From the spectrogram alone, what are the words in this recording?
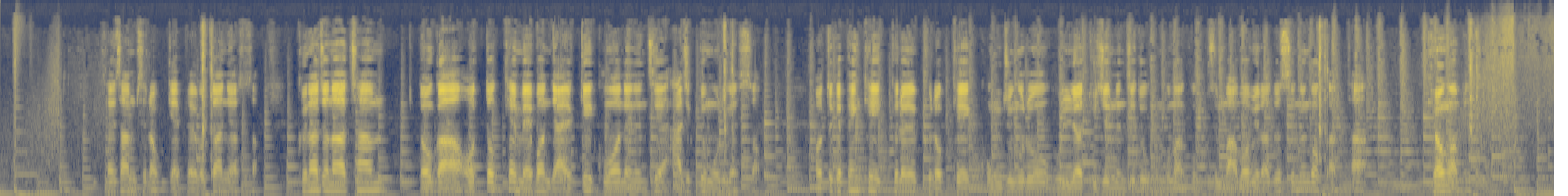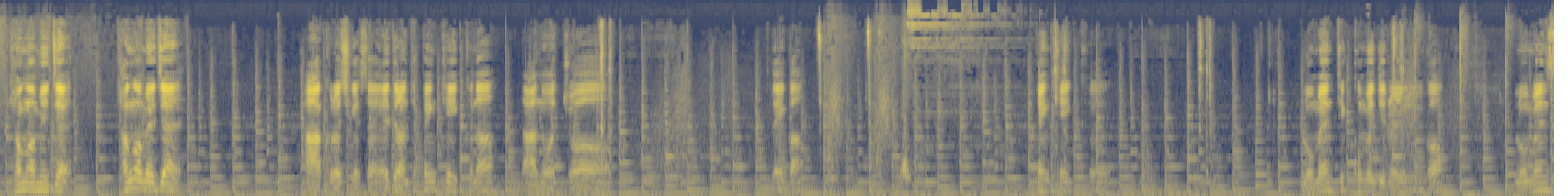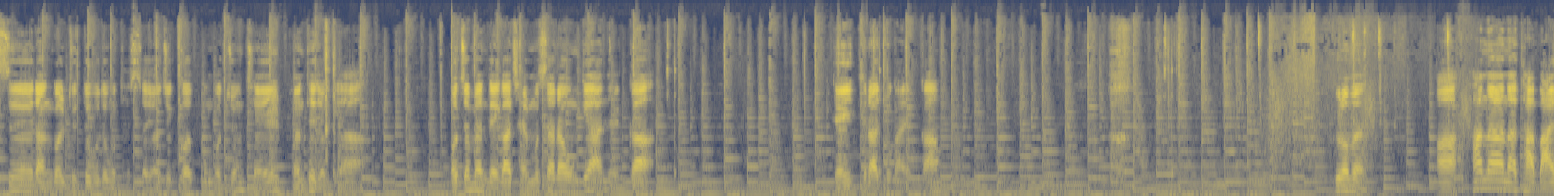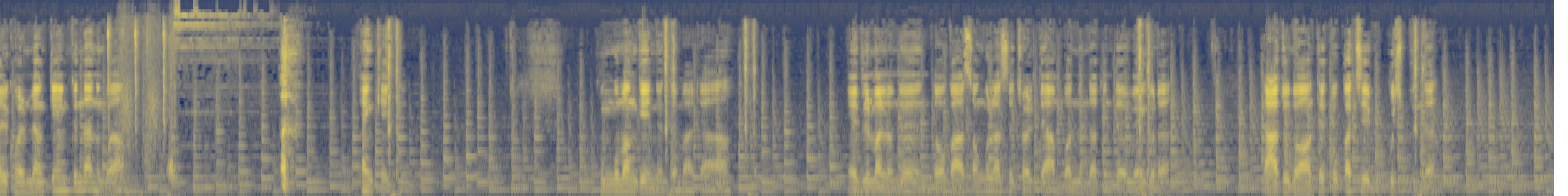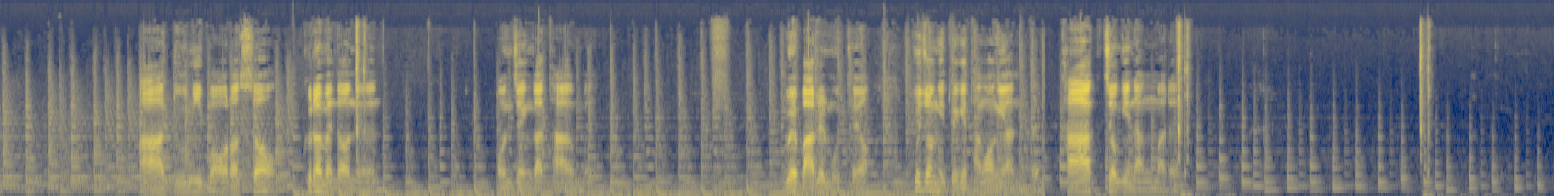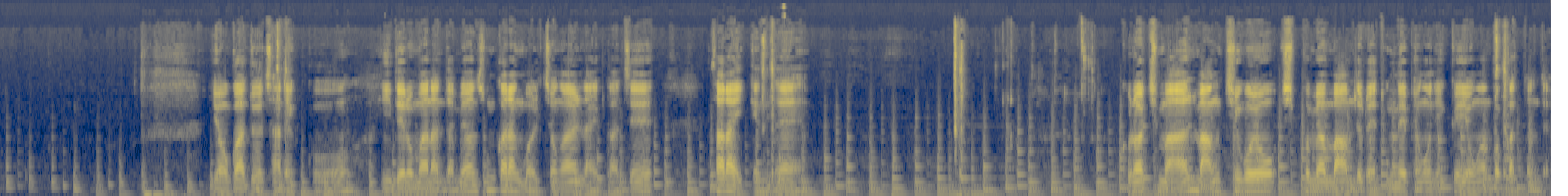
새삼스럽게 별것도 아니었어. 그나저나 참 너가 어떻게 매번 얇게 구워내는지 아직도 모르겠어. 어떻게 팬케이크를 그렇게 공중으로 올려 뒤집는지도 궁금하고 무슨 마법이라도 쓰는 것 같아. 경험이지. 경험이제. 경험이제. 아 그러시겠어요? 애들한테 팬케이크나 나누었죠. 내가 팬케이크. 로맨틱 코미디를 읽어. 로맨스란 걸 듣도 보도 못했어. 여지껏 본 것 중 제일 변태적이야. 어쩌면 내가 잘못 살아온 게 아닐까? 데이트라도 갈까? 그러면 아 하나하나 다 말 걸면 게임 끝나는 거야? 팬케이크 궁금한 게 있는데 말이야 애들 말로는 너가 선글라스 절대 안 벗는다던데 왜 그래? 나도 너한테 똑같이 묻고 싶은데 아 눈이 멀었어? 그러면 너는 언젠가 다음에 왜 말을 못해요? 표정이 되게 당황해하는데? 과학적인 악마래. 여과도 잘했고 이대로만 한다면 손가락 멀쩡할 날까지 살아있겠네. 그렇지만 망치고 싶으면 마음대로 해. 동네 병원이 꽤 용한 것 같던데.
